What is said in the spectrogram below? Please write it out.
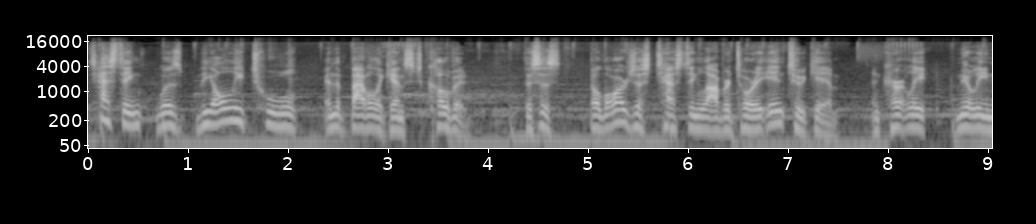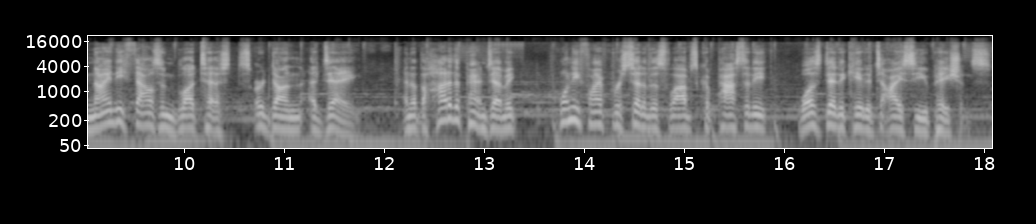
testing was the only tool in the battle against COVID. This is the largest testing laboratory in Turkey, and currently nearly 90,000 blood tests are done a day. And at the height of the pandemic, 25% of this lab's capacity was dedicated to ICU patients.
